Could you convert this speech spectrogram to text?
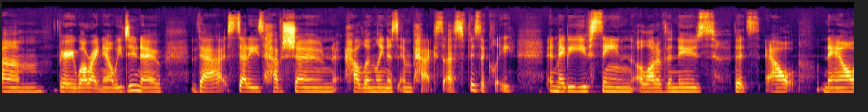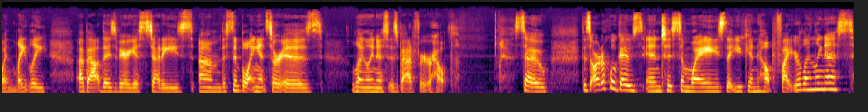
um, very well right now, we do know that studies have shown how loneliness impacts us physically. And maybe you've seen a lot of the news that's out now and lately about those various studies. Um, the simple answer is loneliness is bad for your health. So, this article goes into some ways that you can help fight your loneliness.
